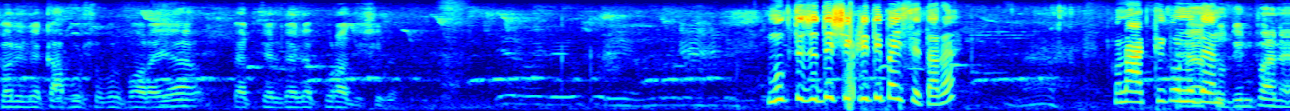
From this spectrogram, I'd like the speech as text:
শরীরে কাপড় চোপড় পরাইয়া পেট তেল ডাইলে পোড়া দিছিল। মুক্তিযুদ্ধের স্বীকৃতি পাইছে তারা? কোনো আর্থিক অনুদান? এতদিন পায় না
